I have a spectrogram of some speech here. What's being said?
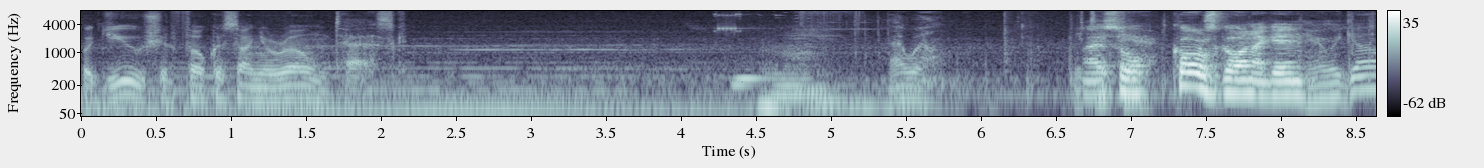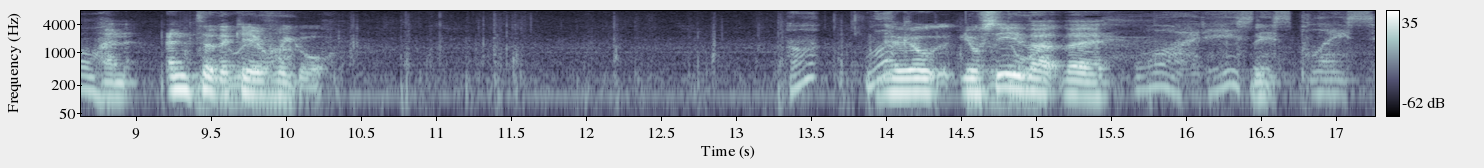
But you should focus on your own task. I will. You Right, take so care. Cor's gone again, Here we go. and into the cave we go. Huh? Now Look! you'll, you'll see that the What is this place?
